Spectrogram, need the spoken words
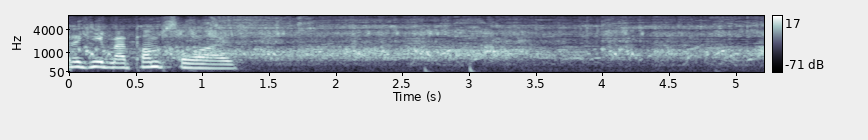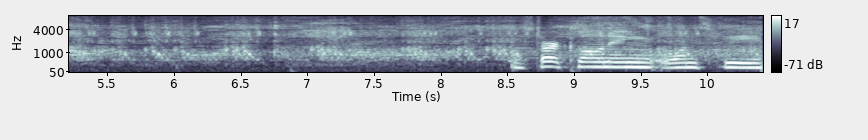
Gotta keep my pumps alive. I'll start cloning once we...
